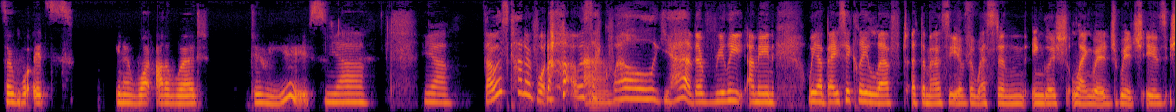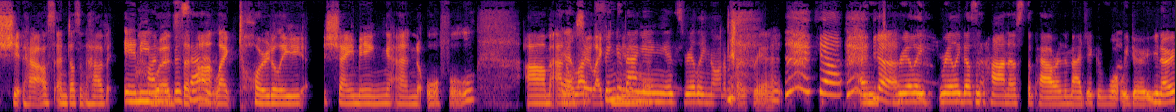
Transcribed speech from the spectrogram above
So it's you know what other word do we use? Yeah. Yeah. That was kind of what I was Um, like, well, yeah, they're really, I mean, we are basically left at the mercy of the Western English language, which is shithouse and doesn't have any words that aren't like totally shaming and awful. Um, and Yeah, also like, like finger minimal. banging is really not appropriate, yeah. and Yeah. really really doesn't harness the power and the magic of what we do. You know,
